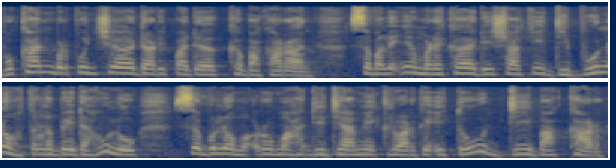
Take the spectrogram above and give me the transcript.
bukan berpunca daripada kebakaran. Sebaliknya mereka disyaki dibunuh terlebih dahulu sebelum rumah didiami keluarga itu dibakar.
